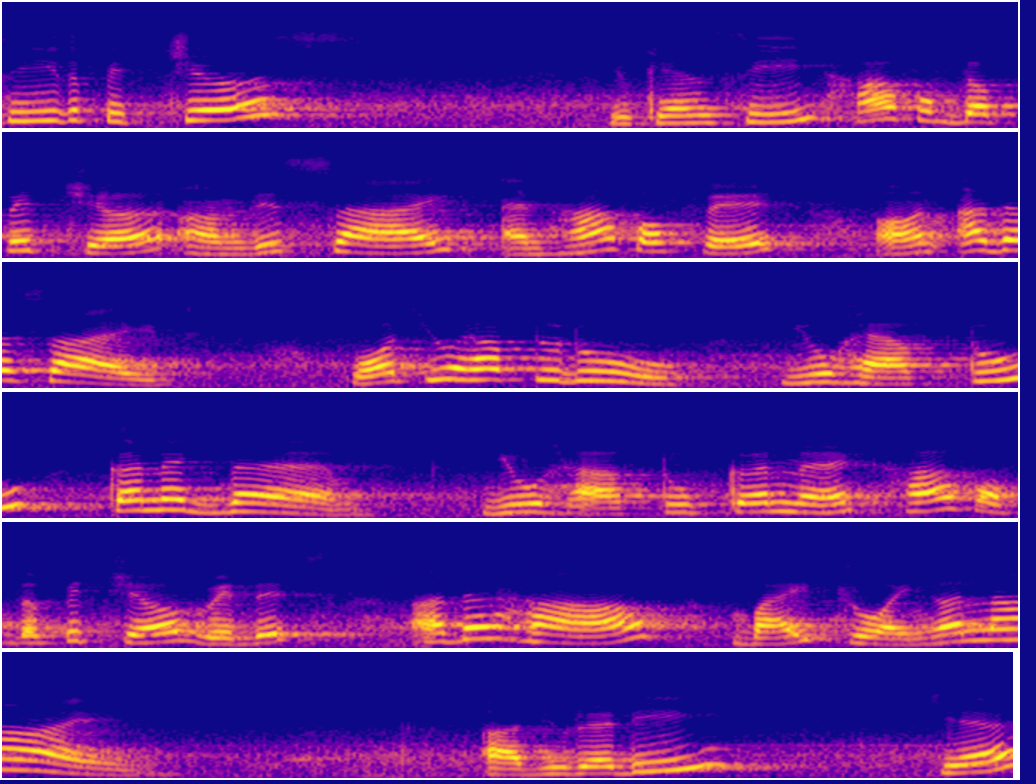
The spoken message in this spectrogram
see the pictures. You can see half of the picture on this side and half of it on other side. What you have to do? You have to connect them. You have to connect half of the picture with its other half by drawing a line. Are you ready? Yes,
